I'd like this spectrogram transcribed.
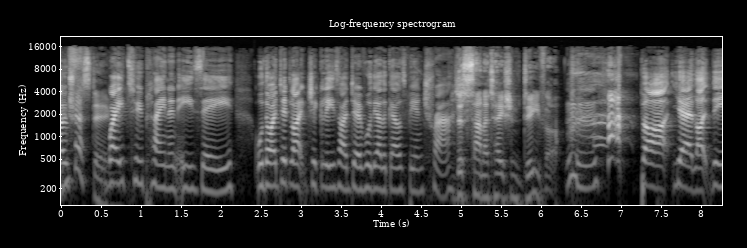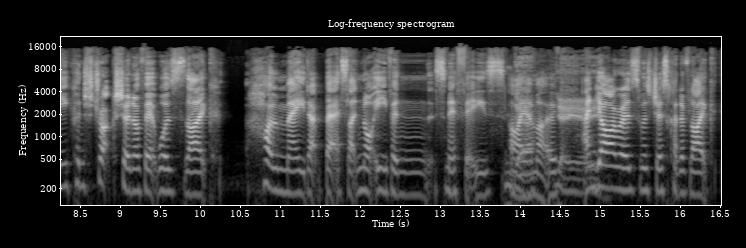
Both Interesting. way too plain and easy. Although I did like Jiggly's idea of all the other girls being trash. The sanitation diva. Mm. but yeah, like the construction of it was like homemade at best, like not even Smithy's IMO. Yeah, yeah, yeah, and yeah. Yara's was just kind of like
